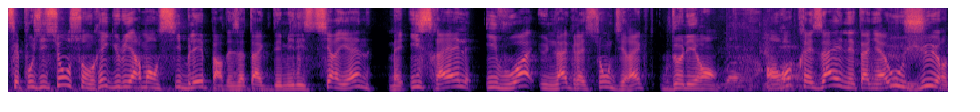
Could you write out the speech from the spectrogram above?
Ces positions sont régulièrement ciblées par des attaques des milices syriennes, mais Israël y voit une agression directe de l'Iran. En représailles, Netanyahou jure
